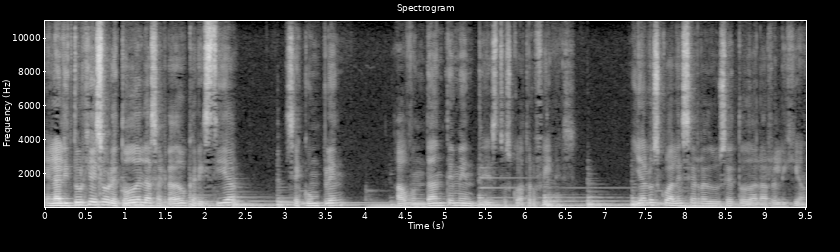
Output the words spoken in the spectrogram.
En la liturgia y sobre todo en la Sagrada Eucaristía se cumplen abundantemente estos cuatro fines y a los cuales se reduce toda la religión.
